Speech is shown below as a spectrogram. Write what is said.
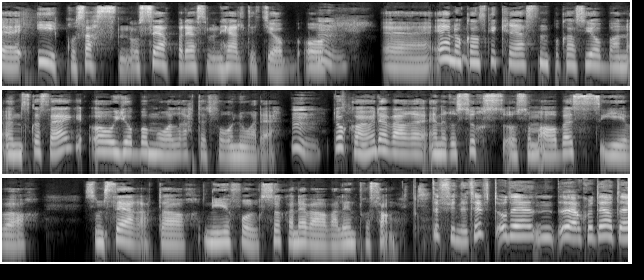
eh, i prosessen og ser på det som en heltidsjobb. Og Mm. Eh, er nok ganske kresen på hvilken jobb han ønsker seg, og jobber målrettet for å nå det. Mm. Da kan jo det være en ressurs, og som arbeidsgiver som ser etter nye folk, så kan det være veldig interessant. Definitivt. Og det, det er akkurat det at det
